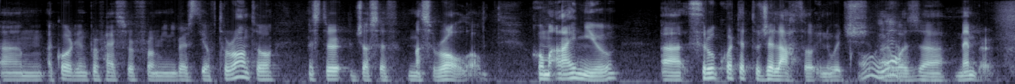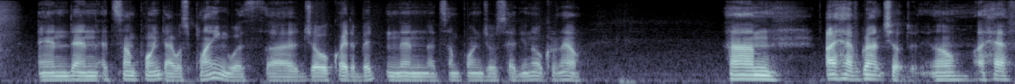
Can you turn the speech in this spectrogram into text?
um, accordion professor from University of Toronto, Mr. Joseph Macerollo, whom I knew uh, through Quartetto Gelato, in which oh, yeah. I was a member. And then at some point, I was playing with uh, Joe quite a bit. And then at some point, Joe said, You know, Kornel, um, I have grandchildren, you know, I have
